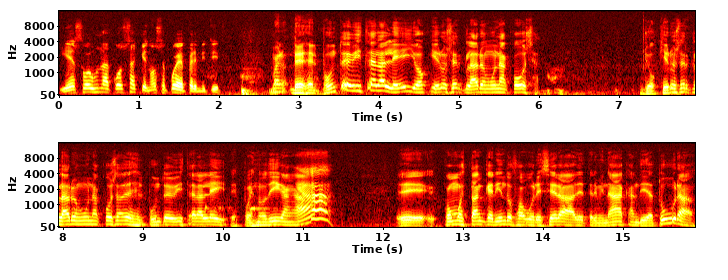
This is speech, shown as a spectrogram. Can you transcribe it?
Y eso es una cosa que no se puede permitir. Bueno, desde el punto de vista de la ley, yo quiero ser claro en una cosa. Yo quiero ser claro en una cosa desde el punto de vista de la ley. Después no digan, ah, eh, cómo están queriendo favorecer a determinada candidatura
